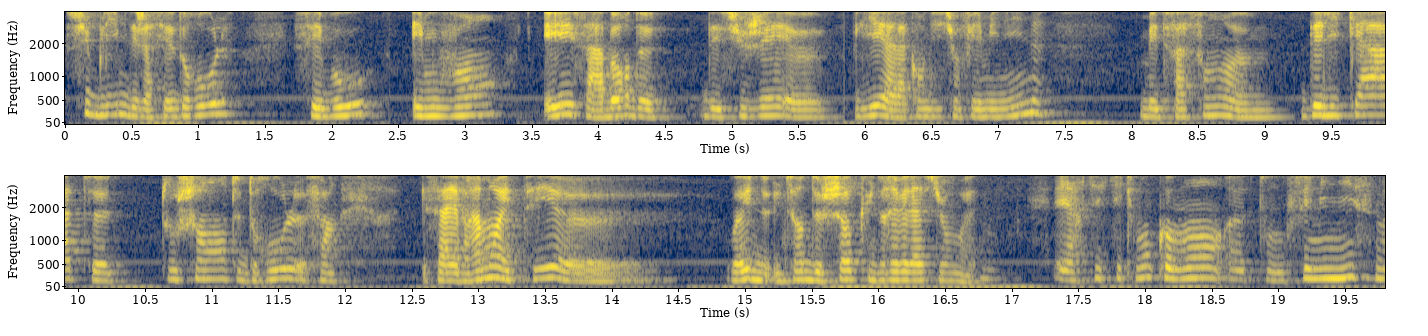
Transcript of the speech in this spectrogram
sublime. Déjà, c'est drôle, c'est beau, émouvant, et ça aborde des sujets euh, liés à la condition féminine, mais de façon euh, délicate, touchante, drôle. Enfin, ça a vraiment été euh, une, sorte de choc, une révélation. Et artistiquement, comment ton féminisme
